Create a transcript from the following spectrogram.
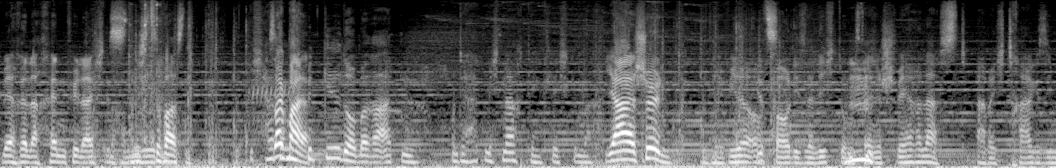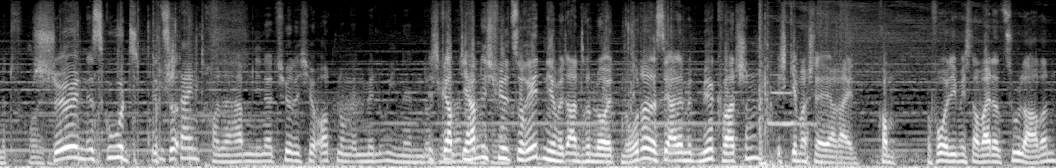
wäre Lachen vielleicht ist noch nicht zu fassen. Ich habe Sag mal. mit Gildor beraten und er hat mich nachdenklich gemacht. Ja, schön. Und der Wiederaufbau Jetzt. dieser Lichtung ist hm. eine schwere Last, aber ich trage sie mit Freude. Schön, ist gut. Jetzt die Steintrolle haben die natürliche Ordnung in Meluinen. Ich glaube, die haben nicht viel zu reden hier mit anderen Leuten, oder? Dass die alle mit mir quatschen. Ich gehe mal schnell hier rein. Komm, bevor die mich noch weiter zulabern.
